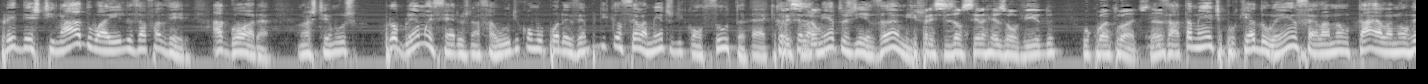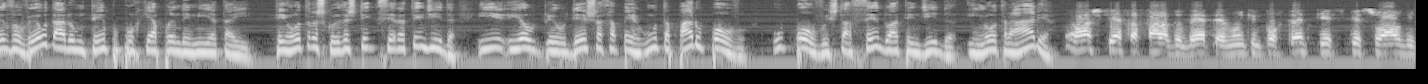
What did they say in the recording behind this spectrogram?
predestinado a eles a fazerem. Agora nós temos problemas sérios na saúde, como por exemplo de cancelamentos de consulta, é, cancelamentos precisam, de exames. Que precisam ser resolvidos o quanto antes, né? Exatamente, porque a doença ela não tá, ela não resolveu dar um tempo porque a pandemia está aí. Tem outras coisas que têm que ser atendidas. E, e eu, eu deixo essa pergunta para o povo. O povo está sendo atendido em outra área? Eu acho que essa fala do Beto é muito importante, que esse pessoal de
